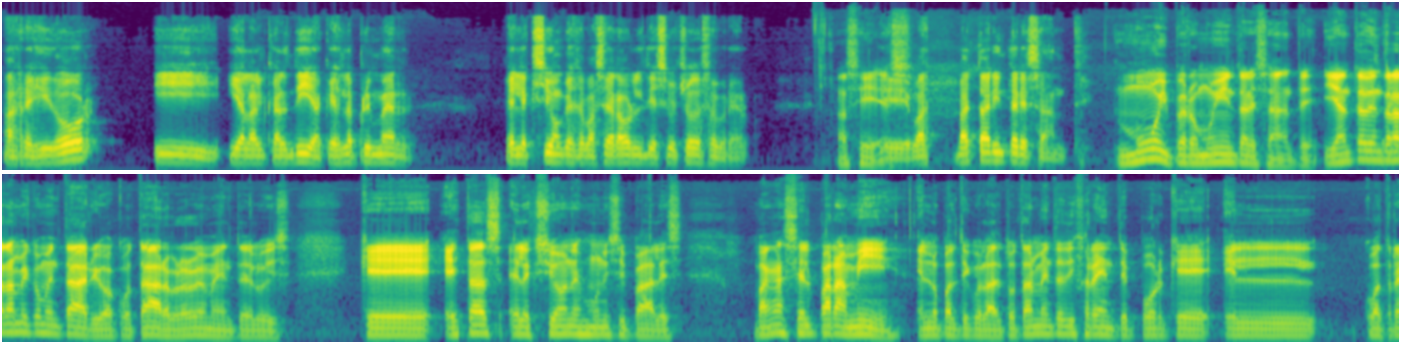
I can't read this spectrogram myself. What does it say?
a regidor y, a la alcaldía, que es la primera elección que se va a hacer ahora el 18 de febrero. Así es. Eh, va, a estar interesante. Muy, pero muy interesante. Y antes de entrar a mi comentario, acotar brevemente, Luis, que estas elecciones municipales van a ser para mí, en lo particular, totalmente diferente porque el cuatro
